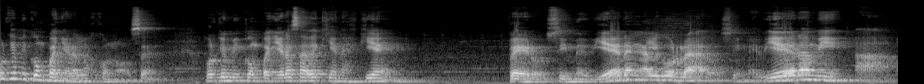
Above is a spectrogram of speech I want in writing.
porque mi compañera los conoce, porque mi compañera sabe quién es quién. Pero si me vieran algo raro, si me viera a mí, ah,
